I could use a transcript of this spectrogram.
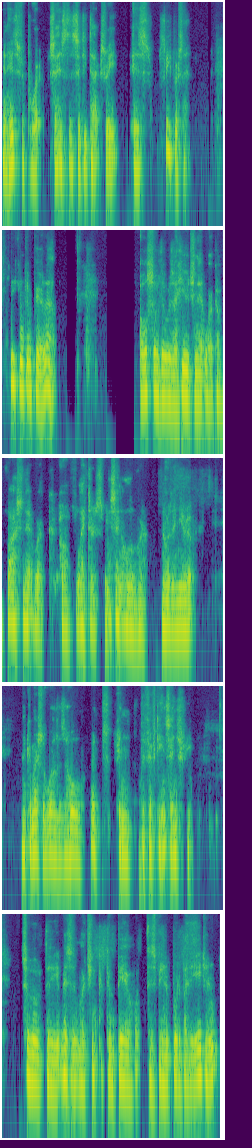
in his report, says the city tax rate is 3%. So you can compare that. Also, there was a huge network, a vast network of letters being sent all over Northern Europe, the commercial world as a whole in the 15th century. So the resident merchant could compare what has been reported by the agent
